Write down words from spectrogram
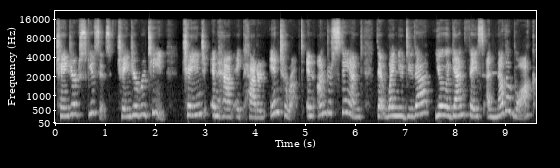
Change your excuses, change your routine, change and have a pattern interrupt. And understand that when you do that, you'll again face another block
